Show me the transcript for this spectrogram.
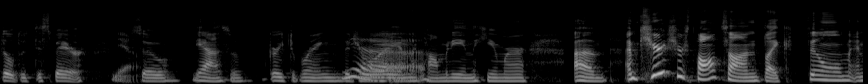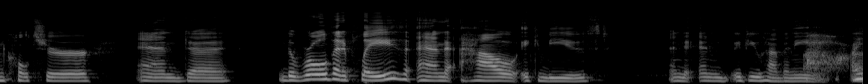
filled with despair. yeah. So yeah, so great to bring the joy and the comedy and the humor. Um, I'm curious your thoughts on like film and culture and uh, the role that it plays and how it can be used, and and if you have any uh, Oh, I-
